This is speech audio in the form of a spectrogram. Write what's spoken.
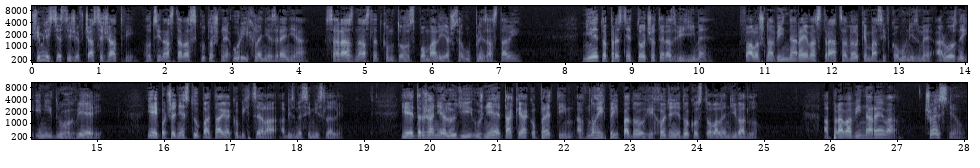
Všimli ste si, že v čase žatvy, hoci nastáva skutočné urýchlenie zrenia, sa raz následkom toho spomalí, až sa úplne zastaví? Nie je to presne to, čo teraz vidíme? Falošná vínna réva stráca veľké masy v komunizme a rôznych iných druhoch viery. Jej počet nestúpa tak, ako by chcela, aby sme si mysleli. Jej držanie ľudí už nie je také ako predtým a v mnohých prípadoch je chodenie do kostola len divadlo. A pravá vína réva? Čo je s ňou?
